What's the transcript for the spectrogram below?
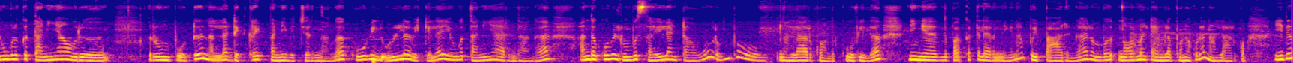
இவங்களுக்கு தனியாக ஒரு ரூம் போட்டு நல்லா டெக்கரேட் பண்ணி வச்சுருந்தாங்க. கோவில் உள்ளே வைக்கல. இவங்க தனியாக இருந்தாங்க. அந்த கோவில் ரொம்ப சைலண்ட்டாகவும் ரொம்ப நல்லாயிருக்கும் அந்த கோவில். நீங்கள் இந்த பக்கத்தில் இருந்தீங்கன்னா போய் பாருங்கள் ரொம்ப நார்மல் டைமில் போனால் கூட நல்லாயிருக்கும் இதை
